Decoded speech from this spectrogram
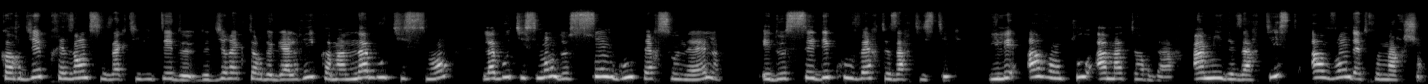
Cordier présente ses activités de, de directeur de galerie comme un aboutissement, l'aboutissement de son goût personnel et de ses découvertes artistiques. il est avant tout amateur d'art, ami des artistes avant d'être marchand.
